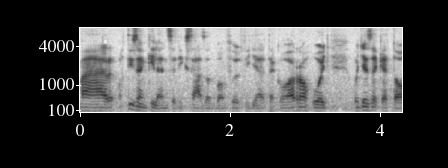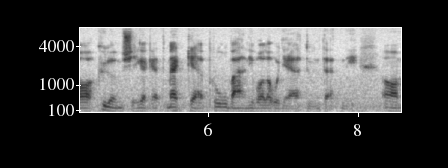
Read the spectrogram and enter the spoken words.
már a 19. században fölfigyeltek arra, hogy, hogy ezeket a különbségeket meg kell próbálni valahogy eltüntetni. A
